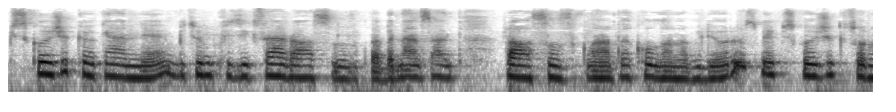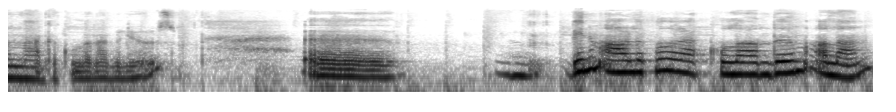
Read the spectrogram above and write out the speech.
psikolojik kökenli bütün fiziksel rahatsızlıklar, bedensel rahatsızlıklarda kullanabiliyoruz ve psikolojik sorunlarda kullanabiliyoruz. Ee, benim ağırlıklı olarak kullandığım alan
